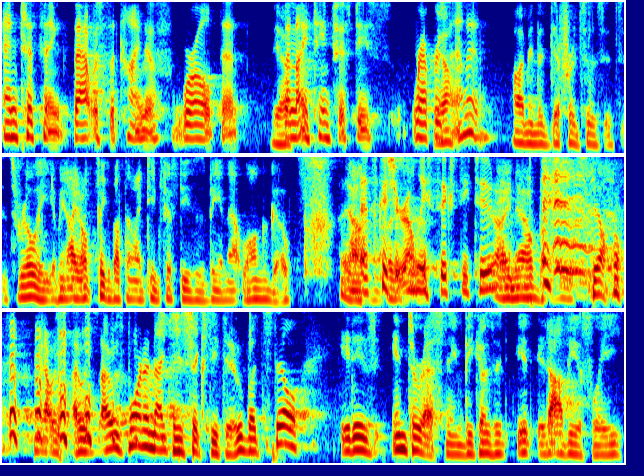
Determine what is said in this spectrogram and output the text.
and to think that was the kind of world that Yeah. the 1950s represented. I mean, the difference is it's, it's really, I mean, I don't think about the 1950s as being that long ago. Yeah, That's because you're only 62. I know, but it's still, I, mean, I, was, I, was, I was born in 1962, but still, it is interesting because it, it, it obviously,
